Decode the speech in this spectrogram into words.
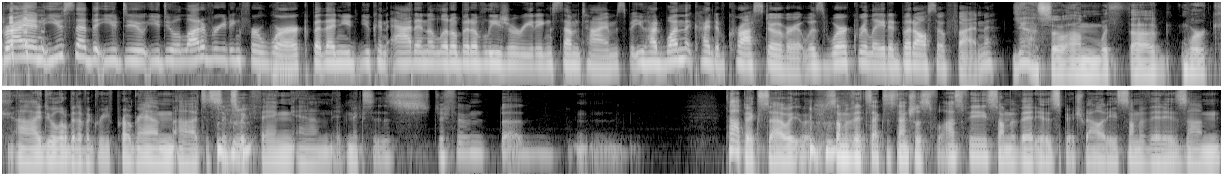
Brian, you said that you do you do a lot of reading for work, but then you you can add in a little bit of leisure reading sometimes. But you had one that kind of crossed over. It was work related, but also fun. Yeah, so um, with uh, work, uh, I do a little bit of a grief program. Uh, it's a 6 week thing, and it mixes different uh, topics. Uh, we, Some of it's existentialist philosophy, some of it is spirituality, some of it is um,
